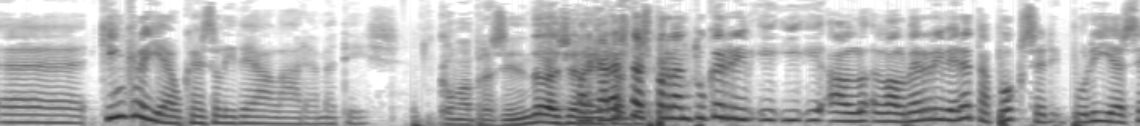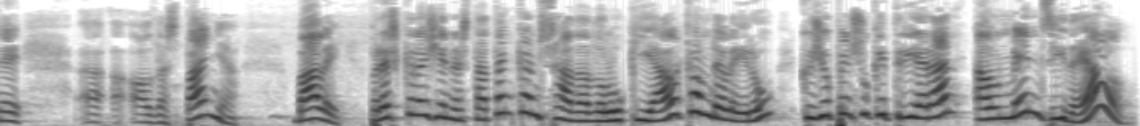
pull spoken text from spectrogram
eh, quin creieu que és l'ideal ara mateix? Com a president de la Perquè ara Generalitat... estàs parlant tu que Ri- i, i, i l'Albert Rivera tampoc ser, podria ser eh, el d'Espanya. Vale, però és que la gent està tan cansada de lo que hi ha al Candelero que jo penso que triaran el menys ideal.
